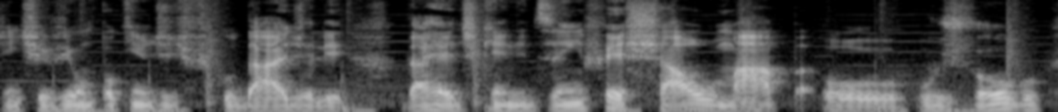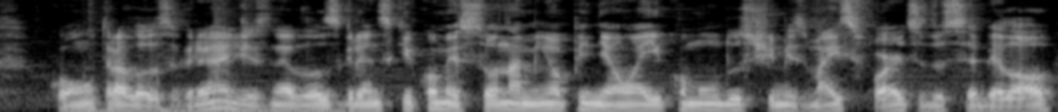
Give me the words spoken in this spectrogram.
a gente viu um pouquinho de dificuldade ali da Red Kennedy em fechar o mapa, o, o jogo contra Los Grandes, né? Los Grandes que começou, na minha opinião, aí como um dos times mais fortes do CBLOL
